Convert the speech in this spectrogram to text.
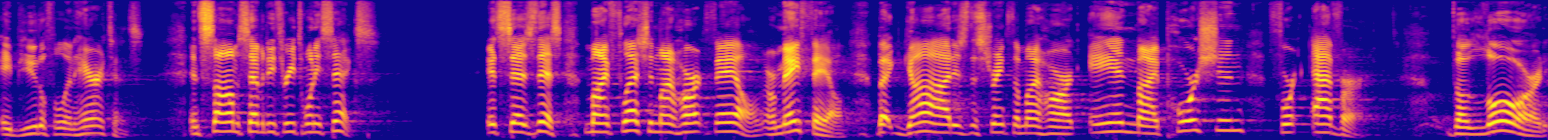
a beautiful inheritance. In Psalm 73 26, it says this My flesh and my heart fail, or may fail, but God is the strength of my heart and my portion forever. The Lord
